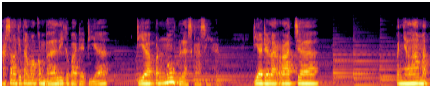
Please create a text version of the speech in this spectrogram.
Asal kita mau kembali kepada Dia, Dia penuh belas kasihan. Dia adalah Raja penyelamat.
